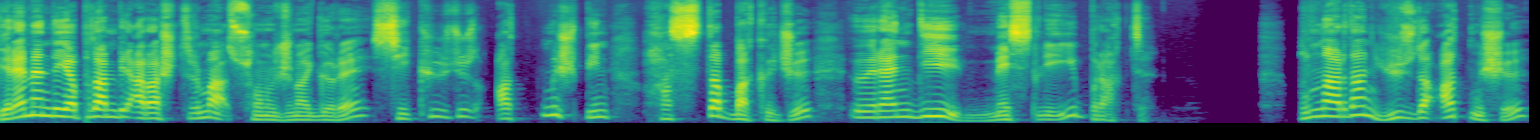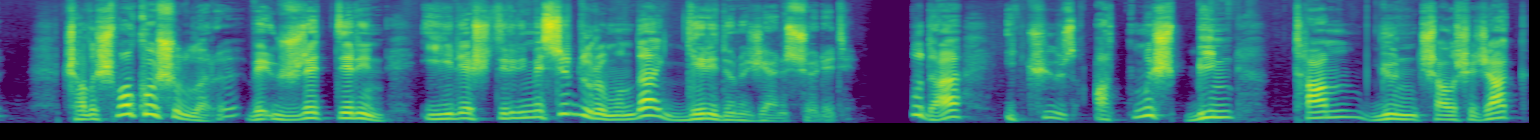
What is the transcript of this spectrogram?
Bremen'de yapılan bir araştırma sonucuna göre 860 bin hasta bakıcı öğrendiği mesleği bıraktı. Bunlardan yüzde 60'ı çalışma koşulları ve ücretlerin iyileştirilmesi durumunda geri döneceğini söyledi. Bu da 260 bin tam gün çalışacak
